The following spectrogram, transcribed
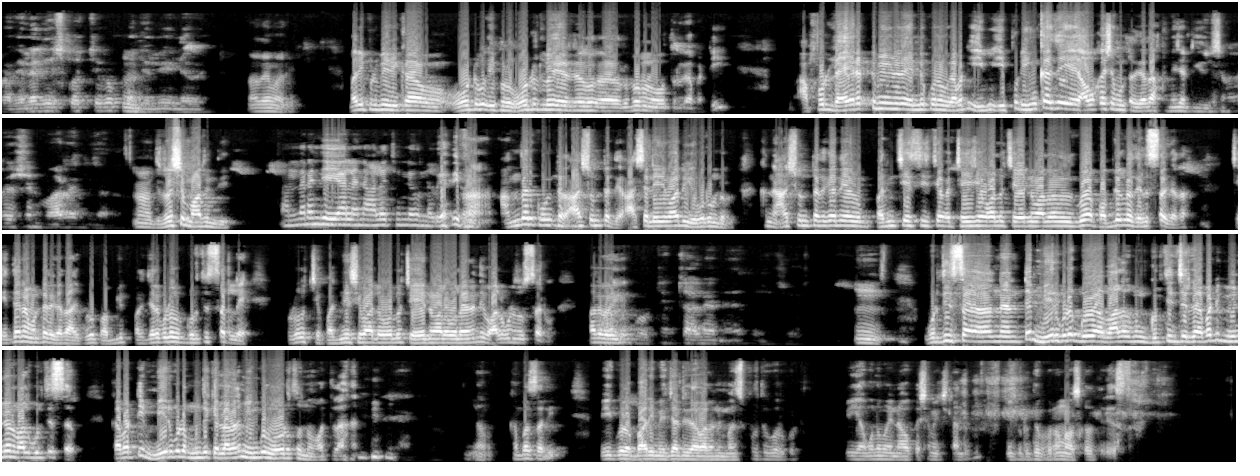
ప్రజలే తీసుకొచ్చారు ప్రజలే అదే మరి. మరి ఇప్పుడు మీరు ఇంకా ఓటు ఇప్పుడు ఓటులో రూపంలో అవుతారు కాబట్టి అప్పుడు డైరెక్ట్ మేము ఎన్నుకున్నాం కాబట్టి ఇప్పుడు ఇంకా అవకాశం ఉంటుంది కదా నిజానికి జనరేషన్ మారింది అందరం చేయాలనే ఆలోచనే ఉన్నది కదా. అందరికి ఉంటది ఆశ ఉంటది. ఆశ లేని వారు ఎవరు ఉండరు. కానీ ఆశ ఉంటది కానీ పని చేసి వాళ్ళు చేయని వాళ్ళు కూడా పబ్లిక్లో తెలుస్తుంది కదా. చైతన్యం ఉంటది కదా. ఇప్పుడు పబ్లిక్ ప్రజలు కూడా గుర్తిస్తారులే. ఇప్పుడు చే- పని చేసే వాళ్ళు వాళ్ళు చేయని వాళ్ళు వాళ్ళు అనేది వాళ్ళు కూడా చూస్తారు. అది వాళ్ళు గుర్తించాలి అనేది ఉమ్, గుర్తిస్తారని అంటే మీరు కూడా వాళ్ళని గుర్తించారు కాబట్టి మీరు వాళ్ళు గుర్తిస్తారు. కాబట్టి మీరు కూడా ముందుకు వెళ్ళాలని మేము కూడా ఓడుతున్నాం అట్లా. కంపల్సరీ. మీకు కూడా భారీ మెజారిటీ రావాలని మనస్ఫూర్తి కోరుకుంటున్నాం. మీ అమూలమైన అవకాశం ఇచ్చినందుకు మీకు హృదయపూర్వక నమస్కారం తెలియజేస్తాను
